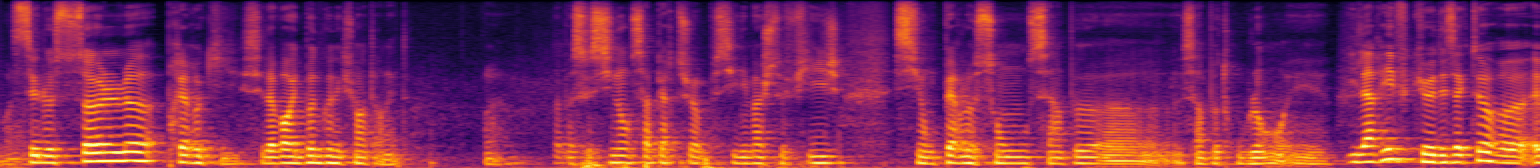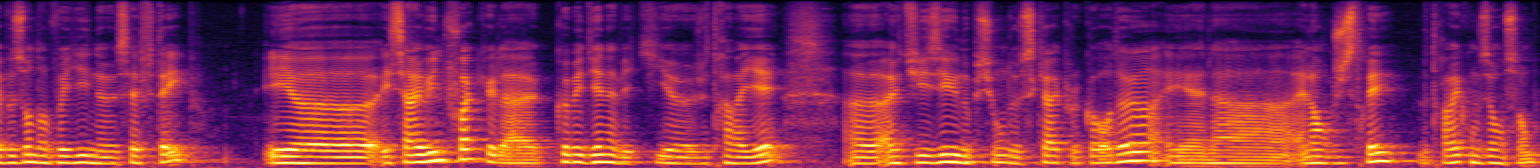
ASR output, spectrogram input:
voilà. c'est le seul prérequis, c'est d'avoir une bonne connexion internet. Voilà parce que sinon ça perturbe, si l'image se fige, si on perd le son, c'est un, peu, euh, un peu troublant. Et... Il arrive que des acteurs euh, aient besoin d'envoyer une self-tape, et, euh, et c'est arrivé une fois que la comédienne avec qui euh, je travaillais euh, a utilisé une option de Skype Recorder et elle a, elle a enregistré le travail qu'on faisait ensemble.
